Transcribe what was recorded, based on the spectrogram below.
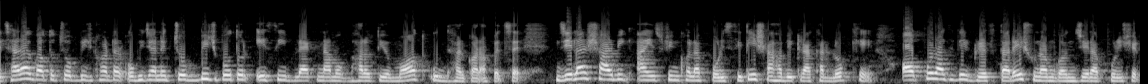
এছাড়া গত চব্বিশ ঘণ্টার অভিযানে চব্বিশ বোতল এসি ব্ল্যাক নামক ভারতীয় মদ উদ্ধার করা হয়েছে। জেলার সার্বিক আইন শৃঙ্খলা পরিস্থিতি স্বাভাবিক রাখার লক্ষ্যে অপরাধীদের গ্রেফতারে সুনামগঞ্জ জেলা পুলিশের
